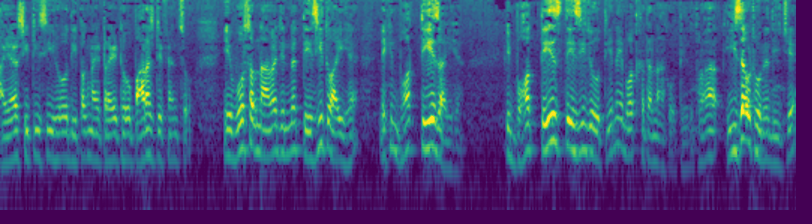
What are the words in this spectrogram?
आईआरसीटीसी हो दीपक नाइट्राइट हो पारस डिफेंस हो ये वो सब नाम है जिनमें तेज़ी तो आई है लेकिन बहुत तेज आई है। ये बहुत तेज तेज़ी जो होती है ना ये बहुत खतरनाक होती है। तो थोड़ा ईज आउट होने दीजिए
